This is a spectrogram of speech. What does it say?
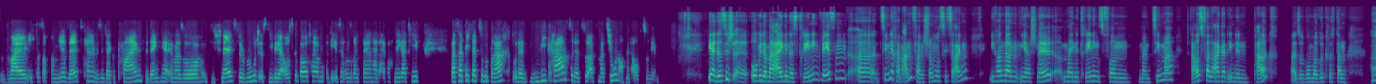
weil ich das auch von mir selbst kenne. Wir sind ja geprimed. Wir denken ja immer so, die schnellste Route ist, die wir dir ausgebaut haben. Und die ist in unseren Fällen halt einfach negativ. Was hat dich dazu gebracht oder wie kamst du dazu, Affirmationen auch mit aufzunehmen? Ja, das ist äh, auch wieder mein eigenes Training gewesen. Äh, ziemlich am Anfang schon, muss ich sagen. Ich habe dann ja schnell äh, meine Trainings von meinem Zimmer rausverlagert in den Park, also wo man wirklich dann oh,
